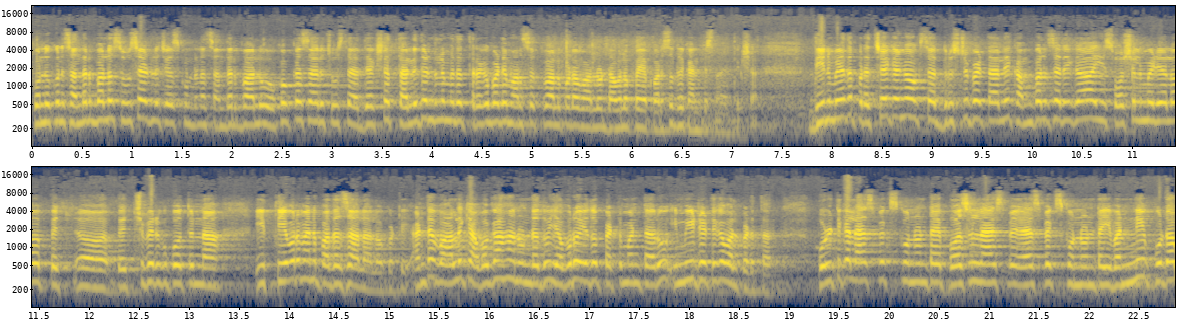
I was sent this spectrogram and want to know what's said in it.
కొన్ని కొన్ని సందర్భాల్లో సూసైడ్లు చేసుకుంటున్న సందర్భాలు ఒక్కొక్కసారి చూస్తే అధ్యక్ష తల్లిదండ్రుల మీద తిరగబడే మనస్తత్వాలు కూడా వాళ్ళు డెవలప్ అయ్యే పరిస్థితి కనిపిస్తుంది అధ్యక్ష. దీని మీద ప్రత్యేకంగా ఒకసారి దృష్టి పెట్టాలి. కంపల్సరీగా ఈ సోషల్ మీడియాలో పెచ్- పెచ్చు పెరిగిపోతున్న ఈ తీవ్రమైన పదజాలాలు ఒకటి. అంటే వాళ్ళకి అవగాహన ఉండదు. ఎవరో ఏదో పెట్టమంటారు. ఇమీడియట్గా వాళ్ళు పెడతారు. పొలిటికల్ ఆస్పెక్ట్స్ కొన్ని ఉంటాయి. పర్సనల్ ఆస్పెక్ట్స్ కొన్ని ఉంటాయి. ఇవన్నీ కూడా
